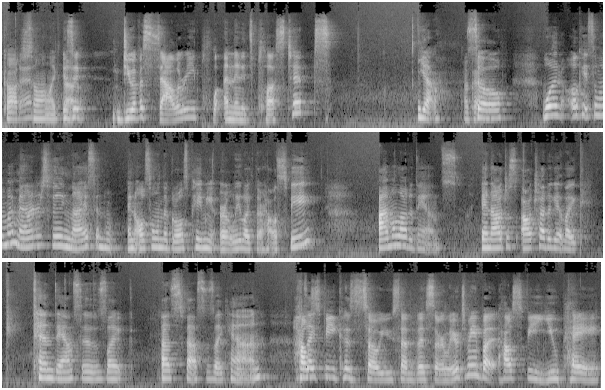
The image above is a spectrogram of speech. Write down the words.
Got it. So like Is that. it? Do you have a salary pl- and then it's plus tips? Yeah. Okay. So when okay, so when my manager's feeling nice and and also when the girls pay me early, like their house fee, I'm allowed to dance. And I'll just I'll try to get like ten dances like as fast as I can. House I- fee, because so you said this earlier to me, but house fee you pay.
